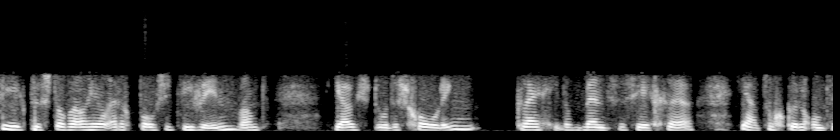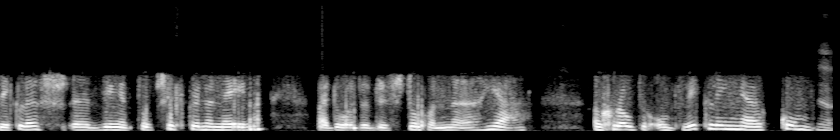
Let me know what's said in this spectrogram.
zie ik dus toch wel heel erg positief in. Want juist door de scholing krijg je dat mensen zich uh, ja, toch kunnen ontwikkelen. Uh, dingen tot zich kunnen nemen. Waardoor er dus toch een, uh, ja, een grotere ontwikkeling komt. Ja.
